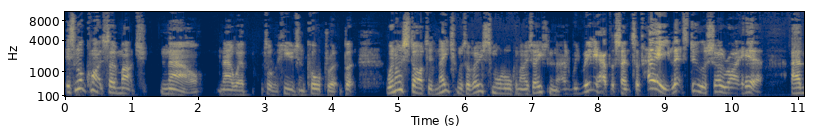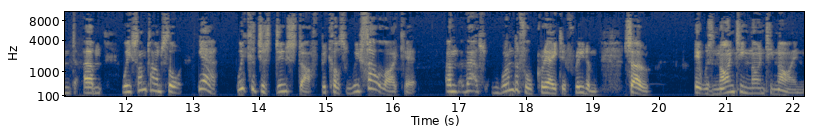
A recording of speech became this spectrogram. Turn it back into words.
it's not quite so much now now we're sort of huge and corporate but when I started, Nature was a very small organisation, and we really had the sense of, hey, let's do a show right here. And um, we sometimes thought, yeah, we could just do stuff because we felt like it. And that's wonderful creative freedom. So it was 1999,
